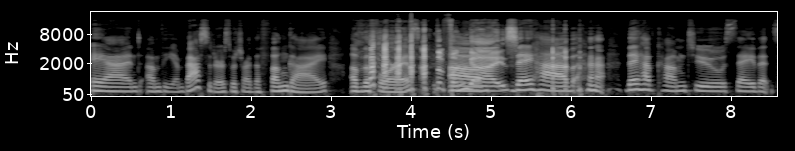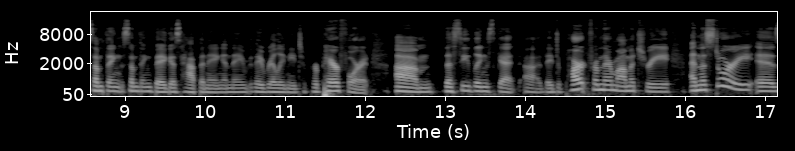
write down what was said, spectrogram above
And um, the ambassadors, which are the fungi of the forest, the fungi. um. They have they have come to say that something something big is happening, and they they really need to prepare for it. Um, the seedlings get uh, they depart from their mama tree, and the story is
